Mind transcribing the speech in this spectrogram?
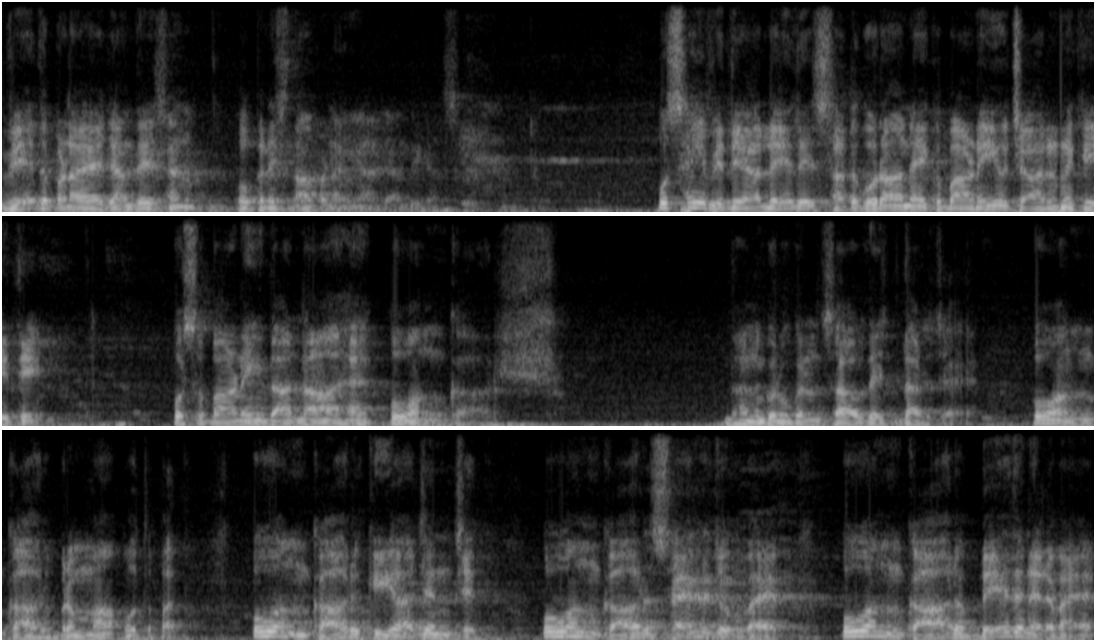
ਵੇਦ ਪੜਾਏ ਜਾਂਦੇ ਸਨ ਉਪਨਿਸ਼ਦਾਂ ਪੜਾਈਆਂ ਜਾਂਦੀਆਂ ਸੀ ਉਸੇ ਵਿਦਿਆਲੇ ਦੇ ਸਤਿਗੁਰਾਂ ਨੇ ਇੱਕ ਬਾਣੀ ਉਚਾਰਨ ਕੀਤੀ, ਉਸ ਬਾਣੀ ਦਾ ਨਾਂ ਹੈ ਓੰਕਾਰ ਧੰਨ ਗੁਰੂ ਗ੍ਰੰਥ ਸਾਹਿਬ ਦੇ ਦਰਜ ਹੈ ਓੰਕਾਰ ਬ੍ਰਹਮਾ ਉਤਪਤ, ਉਹ ਓੰਕਾਰ ਕੀਆ ਜਨਚਿਤ ਓੰਕਾਰ ਸੈਲ ਜੁਗਵੈ ਓੰਕਾਰ ਬੇਦ ਨਿਰਵੈ।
